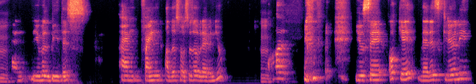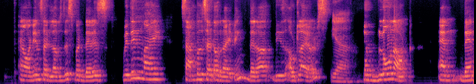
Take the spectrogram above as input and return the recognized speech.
Hmm. and you will be this and find other sources of revenue Hmm. or you say okay there is clearly an audience that loves this but there is within my sample set of writing there are these outliers Yeah. they're blown out and then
